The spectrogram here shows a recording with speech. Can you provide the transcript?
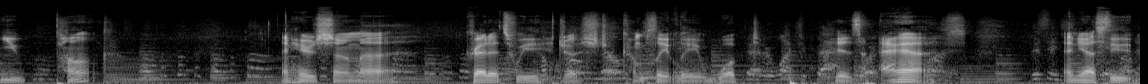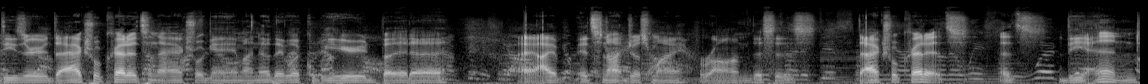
you punk. And here's some uh, credits. We just completely whooped his ass. And yes, the, these are the actual credits in the actual game. I know they look weird, but uh, I, I, it's not just my ROM. This is the actual credits. It's the end.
